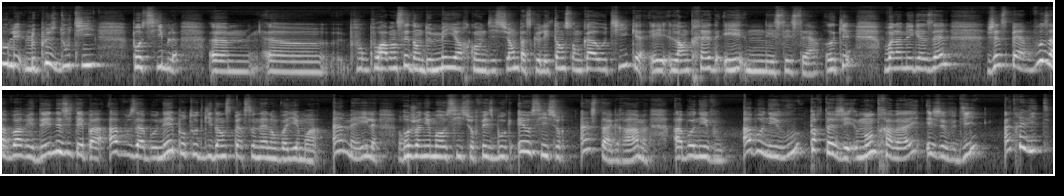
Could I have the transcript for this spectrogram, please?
le plus d'outils possibles euh, euh, pour, pour, avancer dans de meilleures conditions parce que les temps sont chaotiques et l'entraide est nécessaire. Ok? Voilà mes gazelles. J'espère vous avoir aidé. N'hésitez pas à vous abonner. Pour toute guidance personnelle, envoyez-moi un mail. Rejoignez-moi aussi sur Facebook et aussi sur Instagram. Abonnez-vous, abonnez-vous, partagez mon travail et je vous dis à très vite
